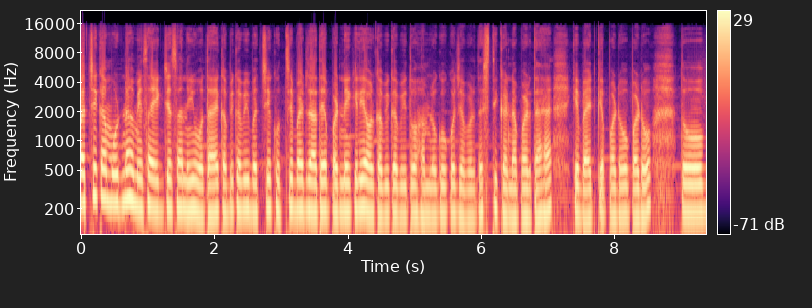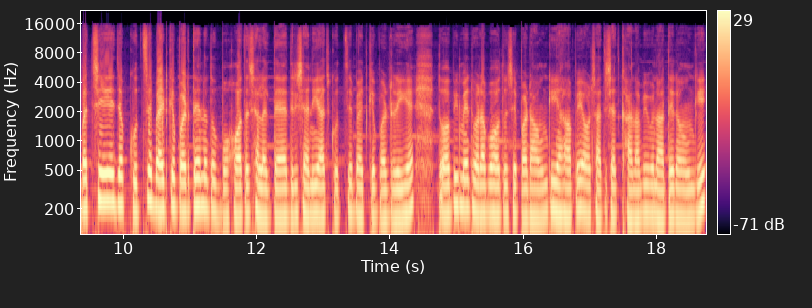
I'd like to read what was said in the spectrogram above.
बच्चे का मूड ना हमेशा एक जैसा नहीं होता है। कभी कभी बच्चे खुद से बैठ जाते हैं पढ़ने के लिए और कभी कभी तो हम लोगों को ज़बरदस्ती करना पड़ता है कि बैठ के पढ़ो पढ़ो। तो बच्चे जब खुद से बैठ के पढ़ते हैं ना तो बहुत अच्छा लगता है। दृशानी आज खुद से बैठ के पढ़ रही है। तो अभी मैं थोड़ा बहुत उसे पढ़ाऊँगी यहाँ पर और साथ ही साथ खाना भी बनाते रहूँगी।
